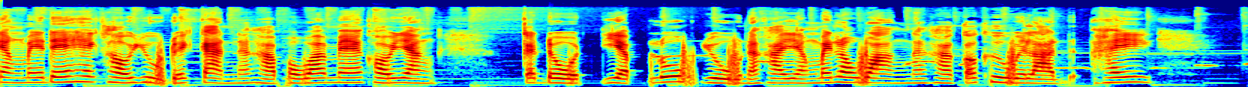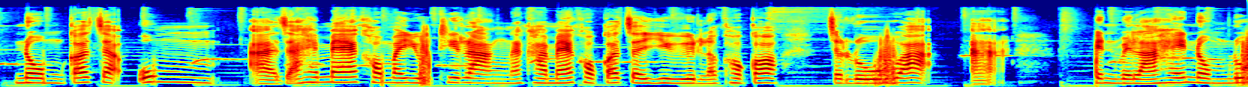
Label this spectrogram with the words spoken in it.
ยังไม่ได้ให้เขาอยู่ด้วยกันนะคะ เพราะว่าแม่เขายังกระโดดเหยียบลูกอยู่นะคะ ยังไม่ระวังนะคะ ก็คือเวลาให้ นมก็จะอุ้มอาจจะให้แม่เขามาอยู่ที่รังนะคะ แม่เขาก็จะยืนแล้วเขาก็จะรู้ว่าอะเป็นเวลาให้นมลู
